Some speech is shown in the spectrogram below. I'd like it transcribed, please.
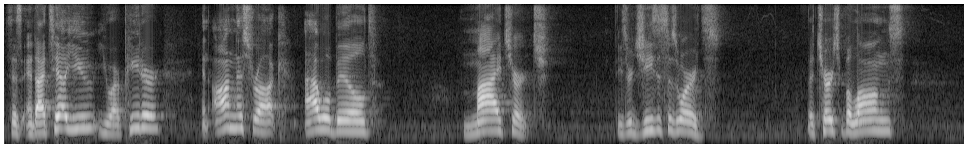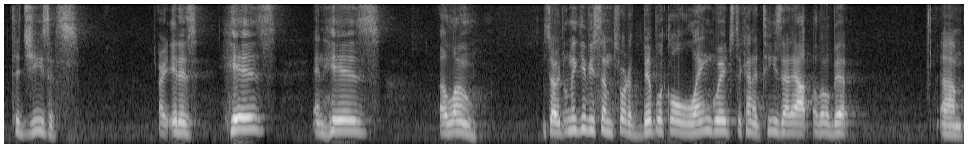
says, And I tell you, you are Peter, and on this rock I will build my church. These are Jesus' words. The church belongs to Jesus. It is his and His alone. So let me give you some sort of biblical language to kind of tease that out a little bit. Um,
